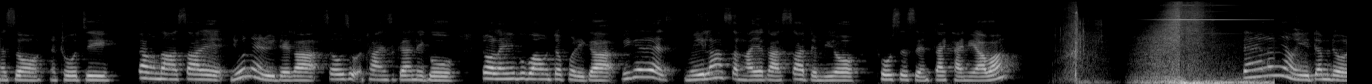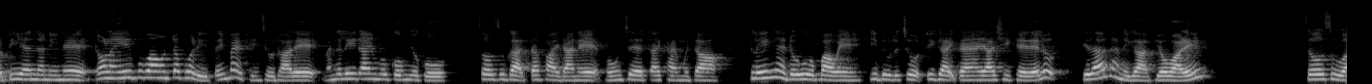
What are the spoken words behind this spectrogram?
ငစုံနထိုးကြီးတောင်သာစတဲ့မြို့နယ်တွေတဲကစိုးစုအထိုင်စကန်တွေကိုတော်လိုင်းပူပေါင်းတပ်ဖွဲ့တွေကပြီးခဲ့တဲ့မေလ15ရက်ကစတင်ပြီးတော့ထိုးစစ်ဆင်တိုက်ခိုက်နေရပါ တန်လမြောင်ရေးတပ်မတော် TNN နဲ့တော်လိုင်းပူပေါင်းတပ်ဖွဲ့တွေတိမ့်ပိုက်ထင်းချုပ်ထားတဲ့မန္တလေးတိုင်းမိုးကုတ်မြို့ကိုစိုးစုကဂျက်ဖိုက်တာနဲ့ဘုံကျဲတိုက်ခိုက်မှုကြောင့်ကလေးငယ်တို့အပါဝင်ပြည်သူတချို့ထိခိုက်ဒဏ်ရာရရှိခဲ့တယ်လို့ဒေသခံတွေကပြောပါတယ်။စိုးစုက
